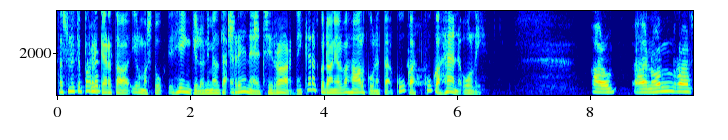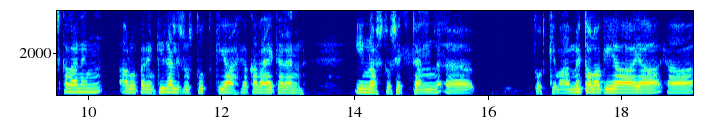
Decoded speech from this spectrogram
Tässä on nyt jo pari kertaa ilmastu henkilö nimeltä René Girard. Niin kerrotko Daniel vähän alkuun, että kuka, kuka hän oli? Hän on ranskalainen alun perin kirjallisuustutkija, joka vähitellen innostui sitten tutkimaan mytologiaa ja, ja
